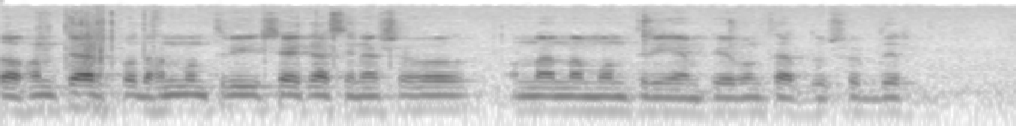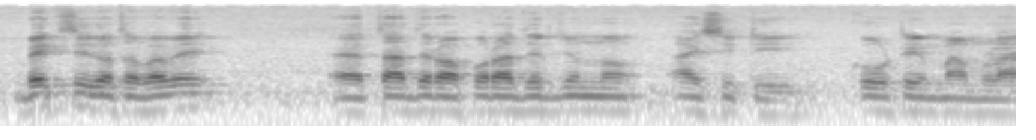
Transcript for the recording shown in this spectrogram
তখনকার প্রধানমন্ত্রী শেখ হাসিনা সহ অন্যান্য মন্ত্রী, এমপি এবং তার দূষরদের ব্যক্তিগতভাবে তাদের অপরাধের জন্য আইসিটি কোর্টে মামলা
